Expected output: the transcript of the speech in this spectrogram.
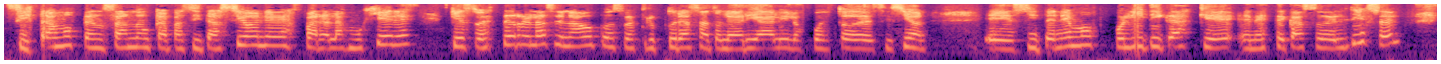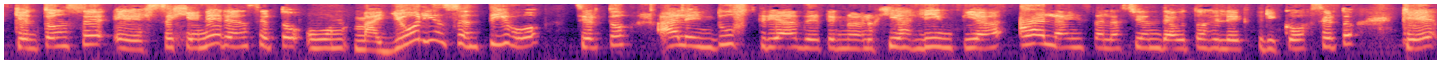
Si estamos pensando en capacitaciones para las mujeres, que eso esté relacionado con su estructura salarial y los puestos de decisión. Eh, si tenemos políticas que, en este caso del diésel, que entonces eh, se generen, ¿cierto?, un mayor incentivo ¿cierto? A la industria de tecnologías limpias, a la instalación de autos eléctricos, ¿cierto? Que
